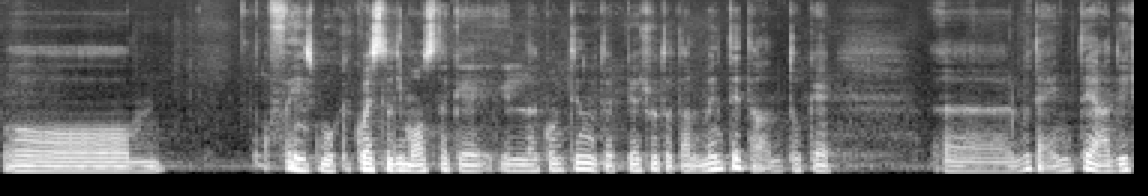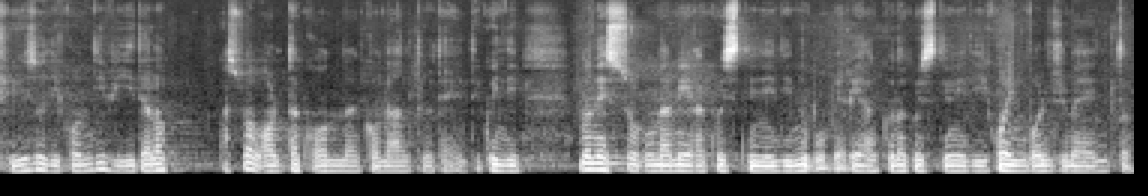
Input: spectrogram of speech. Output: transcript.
o, o Facebook. Questo dimostra che il contenuto è piaciuto talmente tanto che eh, l'utente ha deciso di condividerlo a sua volta con, con altri utenti. Quindi non è solo una mera questione di numeri, è anche una questione di coinvolgimento,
